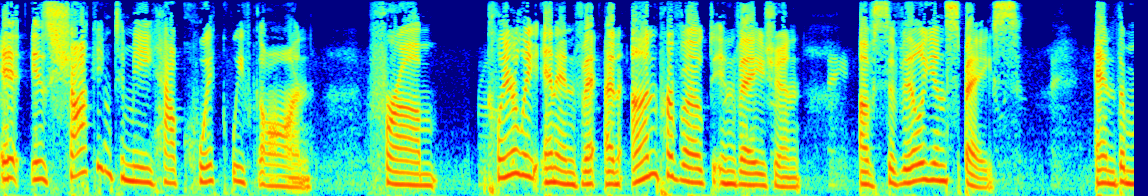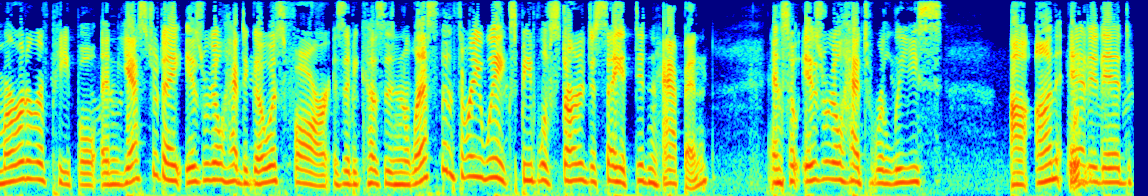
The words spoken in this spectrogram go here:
It is shocking to me how quick we've gone from clearly an inv- an unprovoked invasion of civilian space and the murder of people. And yesterday, Israel had to go as far as it because in less than three weeks, people have started to say it didn't happen. And so Israel had to release uh, unedited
